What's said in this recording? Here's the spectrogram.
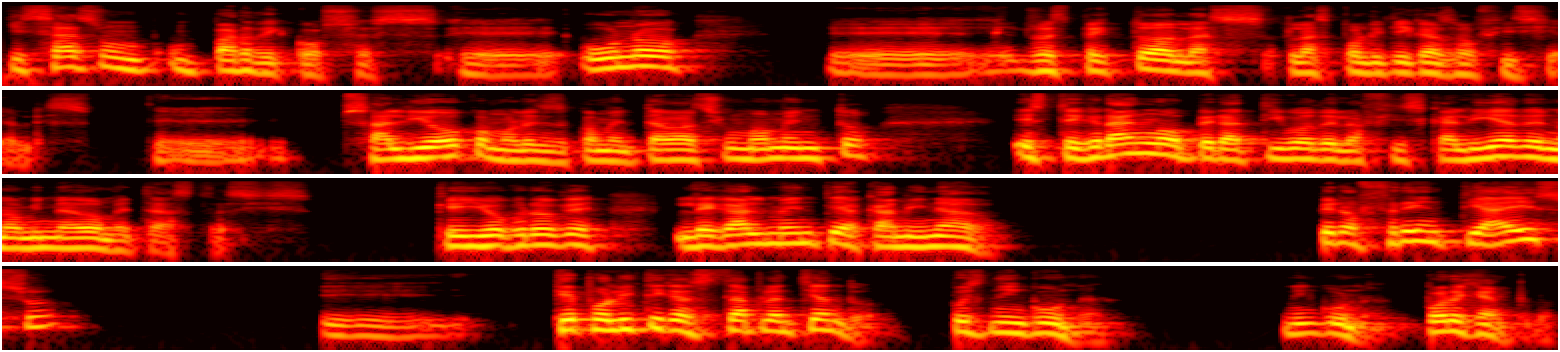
quizás un, par de cosas. Eh, uno, eh, respecto a las, las políticas oficiales. Eh, salió, como les comentaba hace un momento, este gran operativo de la Fiscalía denominado Metástasis, que yo creo que legalmente ha caminado. Pero frente a eso, eh, ¿qué política está planteando? Pues ninguna, ninguna. Por ejemplo,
